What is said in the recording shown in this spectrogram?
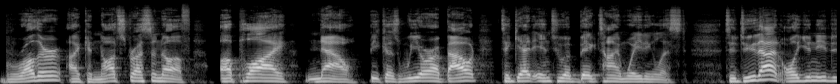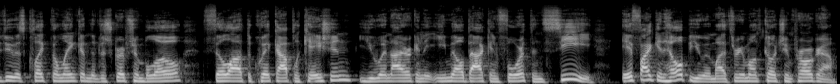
brother, I cannot stress enough. Apply now because we are about to get into a big time waiting list. To do that, all you need to do is click the link in the description below, fill out the quick application. You and I are going to email back and forth and see if I can help you in my three month coaching program,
